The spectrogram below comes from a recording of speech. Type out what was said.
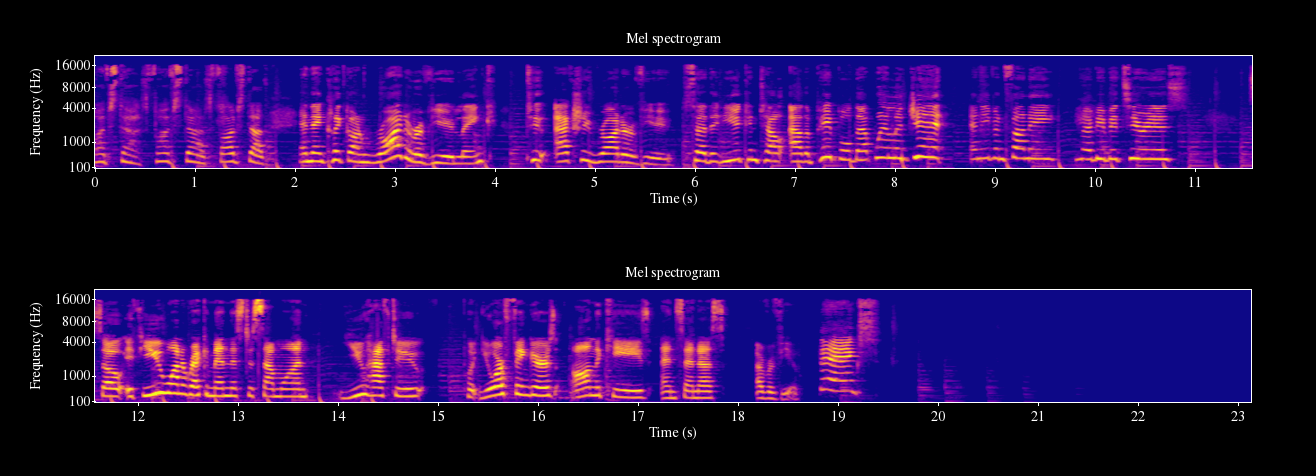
Five stars, five stars, five stars. And then click on write a review link to actually write a review so that you can tell other people that we're legit and even funny, maybe a bit serious. So if you want to recommend this to someone, you have to put your fingers on the keys and send us a review. Thanks!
